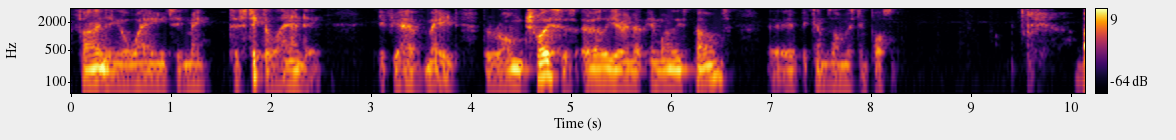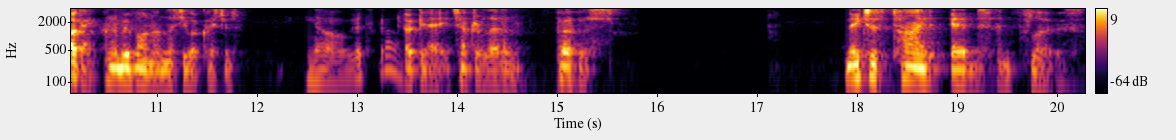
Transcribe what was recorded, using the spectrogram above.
finding a way to make to stick the landing if you have made the wrong choices earlier in, a, in one of these poems it becomes almost impossible Okay, I'm going to move on unless you've got questions. No, let's go. Okay, chapter 11 Purpose. Nature's tide ebbs and flows,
